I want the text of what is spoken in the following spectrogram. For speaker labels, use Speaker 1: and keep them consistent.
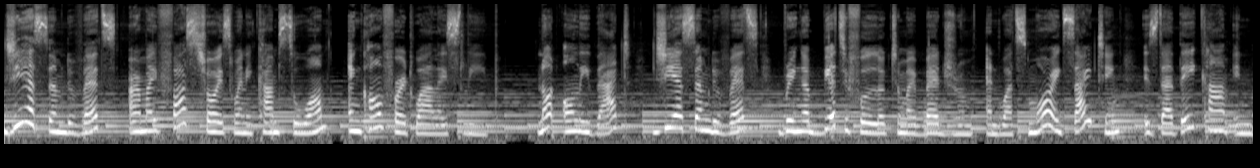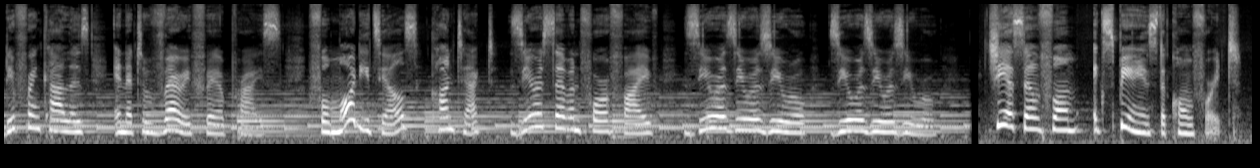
Speaker 1: GSM Duvets are my first choice when it comes to warmth and comfort while I sleep. Not only that, GSM Duvets bring a beautiful look to my bedroom, and what's more exciting is that they come in different colors and at a very fair price. For more details, contact 0745 000 000. GSM Foam, experience the comfort.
